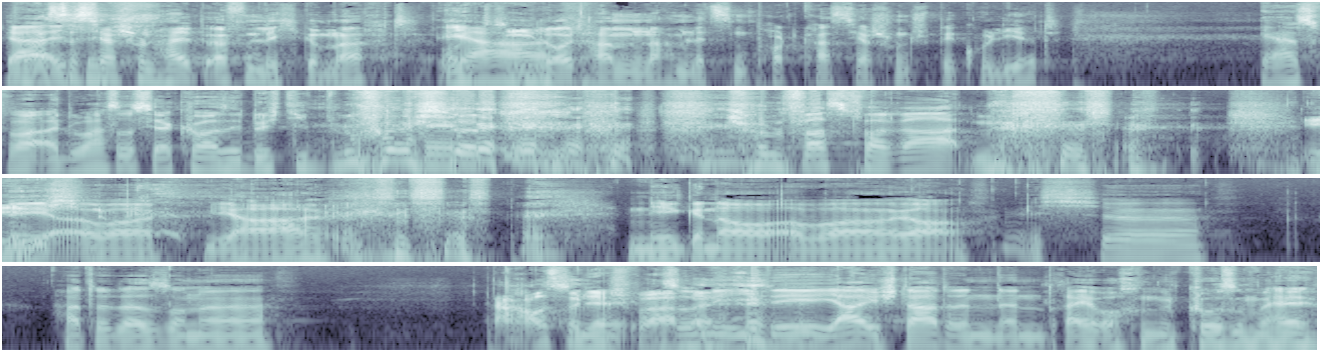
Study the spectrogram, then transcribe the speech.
ja, hast es ja schon halb öffentlich gemacht und ja. die Leute haben nach dem letzten Podcast ja schon spekuliert. Ja, es war, du hast es ja quasi durch die Blume schon, schon fast verraten. nee, aber ja. nee, genau, aber ja, ich äh, hatte da so eine Raus mit der Sprache. So eine Idee, ja, ich starte in, in drei Wochen in Cozumel,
